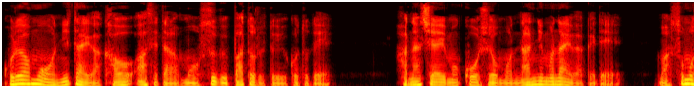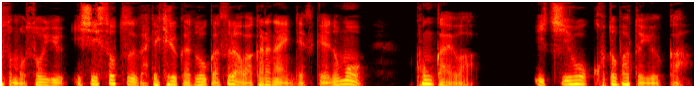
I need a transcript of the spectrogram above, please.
これはもう2体が顔を合わせたらもうすぐバトルということで、話し合いも交渉も何にもないわけで、まあそもそもそういう意思疎通ができるかどうかすらわからないんですけれども、今回は一応言葉というか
